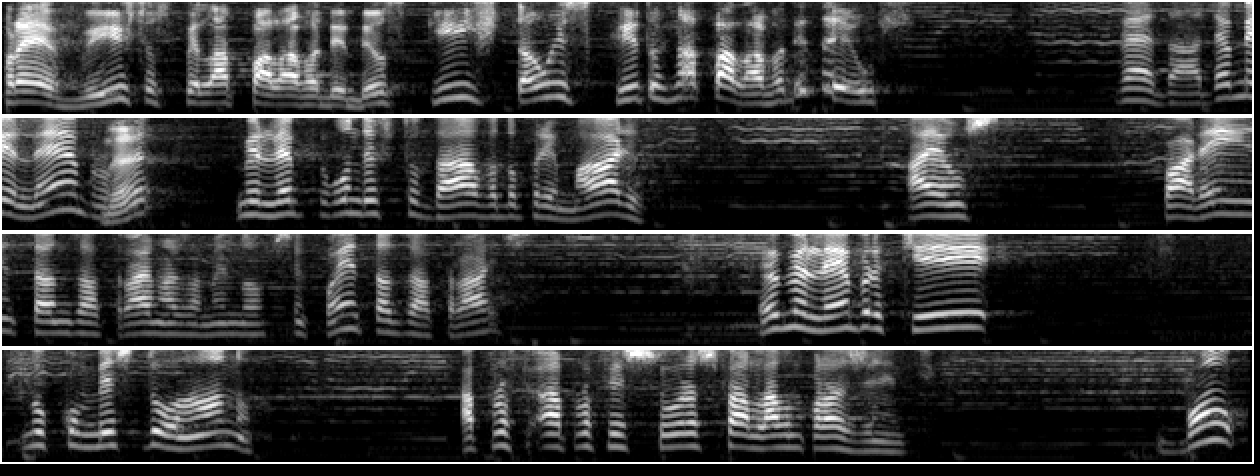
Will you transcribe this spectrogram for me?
previstos pela palavra de Deus que estão escritos na palavra de Deus, Verdade. Eu me lembro, né? me lembro que quando eu estudava no primário, aí uns 40 anos atrás, mais ou menos, uns 50 anos atrás, eu me lembro que no começo do ano, a prof, as professoras falavam para a gente, bom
